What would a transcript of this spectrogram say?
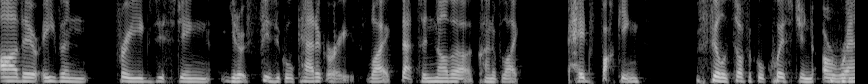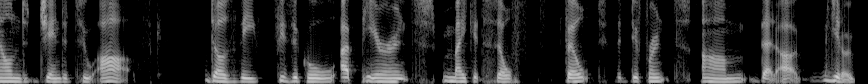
are there even pre existing, you know, physical categories? Like, that's another kind of like head fucking philosophical question around gender to ask. Does the physical appearance make itself felt? The difference um, that are, you know,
